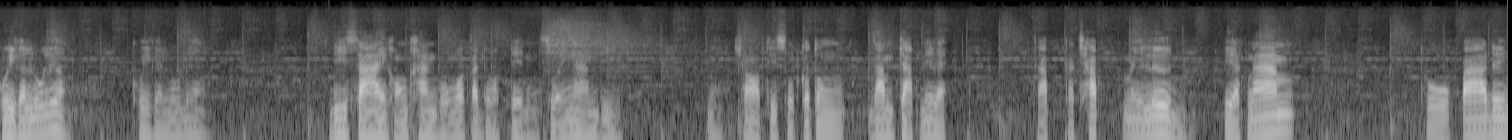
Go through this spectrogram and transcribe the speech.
คุยกันรู้เรื่อง คุยกันรู้เรื่อง ดีไซน์ของคันผมว่าก็โดดเด่นสวยงามดี ชอบที่สุดก็ตรงด้ามจับนี่แหละ จับกระชับไม่ลื่น เปียกน้ำถูกปลาดึง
